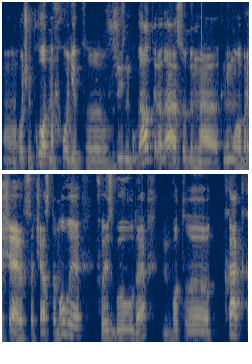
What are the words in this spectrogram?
э, очень плотно входит в жизнь бухгалтера, да, особенно к нему обращаются часто новые ФСБУ, да, вот как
